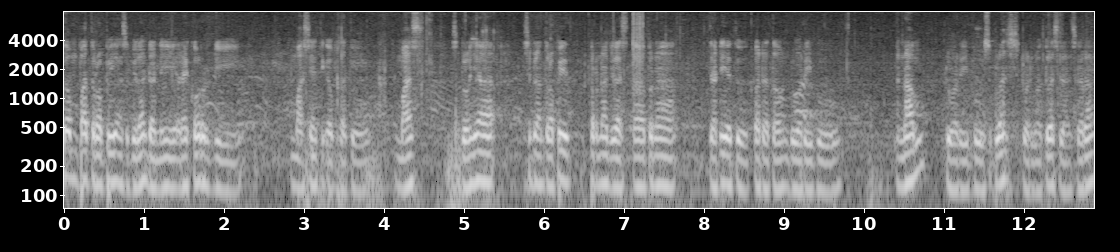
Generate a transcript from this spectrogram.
keempat trofi yang 9 dan ini rekor di emasnya 31 emas. Sebelumnya 9 trofi pernah jelas uh, pernah jadi yaitu pada tahun 2006, 2011, 2015 dan sekarang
